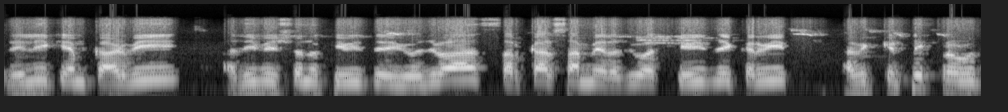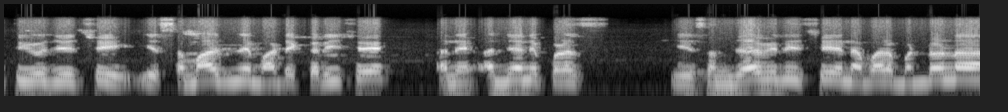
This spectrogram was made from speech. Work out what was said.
રેલી કેમ્પ કાઢવી, અધિવેશનો કેવી રીતે યોજવા, સરકાર સામે રજૂઆત કેવી રીતે કરવી, આવી કેટલીક પ્રવૃત્તિઓ જે છે એ સમાજને માટે કરી છે અને અન્યને પણ એ સમજાવેલી છે અને અમારા મંડળના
